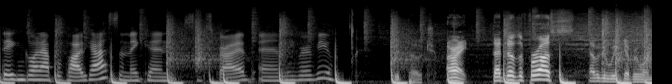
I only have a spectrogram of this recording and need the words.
They can go on Apple Podcasts and they can subscribe and leave a review. Good poach. All right, that does it for us. Have a good week, everyone.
